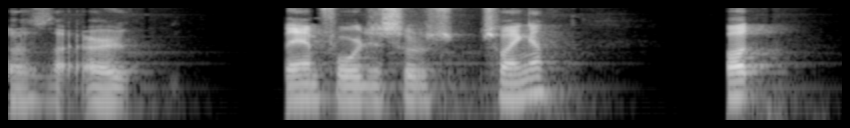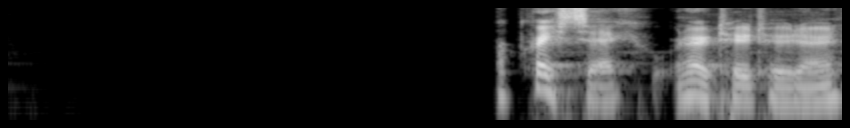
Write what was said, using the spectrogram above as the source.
or them four just sort of swinging. But for Christ's sake, we're now 2 2 down.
